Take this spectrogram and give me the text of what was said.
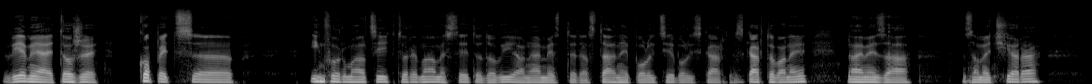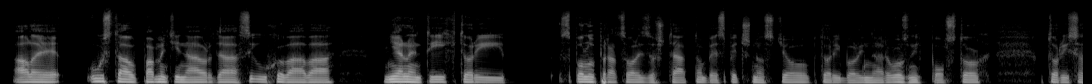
vieme aj to, že kopec e, informácií, ktoré máme z tejto doby a najmä teda stánej policie boli skar- mhm. skartované, najmä za, za Mečiara, ale Ústav pamäti národa si uchováva nielen tých, ktorí spolupracovali so štátnou bezpečnosťou, ktorí boli na rôznych postoch, ktorí sa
